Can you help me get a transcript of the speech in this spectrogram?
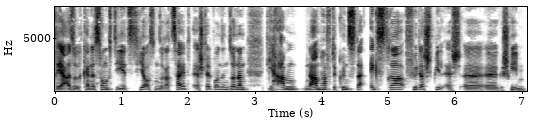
real, also keine Songs, die jetzt hier aus unserer Zeit erstellt worden sind, sondern die haben namhafte Künstler extra für das Spiel äh, äh, geschrieben.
